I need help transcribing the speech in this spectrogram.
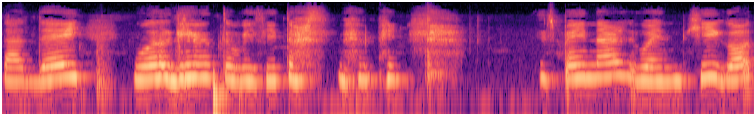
that they will give to visitors. Spaniards, when he got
